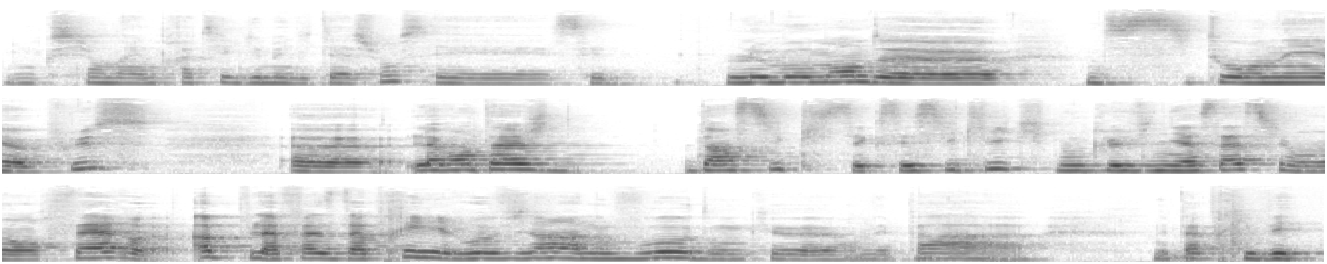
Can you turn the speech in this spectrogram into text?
Donc, si on a une pratique de méditation, c'est le moment de s'y tourner euh, plus. Euh, l'avantage d'un cycle, c'est que c'est cyclique. Donc, le vinyasa, si on veut en refaire, hop, la phase d'après, il revient à nouveau. Donc, euh, on n'est pas n'est pas privé.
